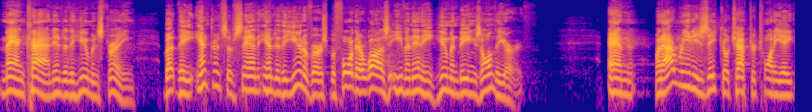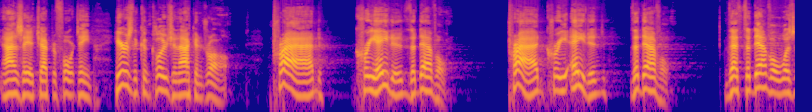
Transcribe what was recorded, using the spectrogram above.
mankind, into the human stream, but the entrance of sin into the universe before there was even any human beings on the earth. And when I read Ezekiel chapter 28 and Isaiah chapter 14, here's the conclusion I can draw pride created the devil. Pride created the devil. That the devil was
